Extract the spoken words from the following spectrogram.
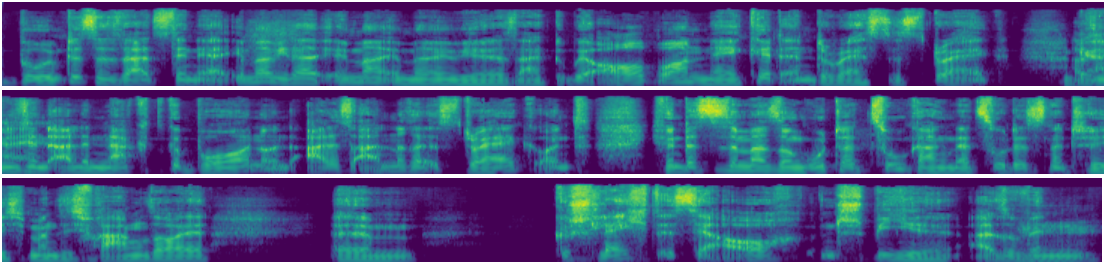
berühmteste Satz, den er immer wieder, immer, immer wieder sagt, we're all born naked and the rest is drag. Also Geil. wir sind alle nackt geboren und alles andere ist drag. Und ich finde, das ist immer so ein guter Zugang dazu, dass natürlich man sich fragen soll, ähm, Geschlecht ist ja auch ein Spiel. Also wenn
